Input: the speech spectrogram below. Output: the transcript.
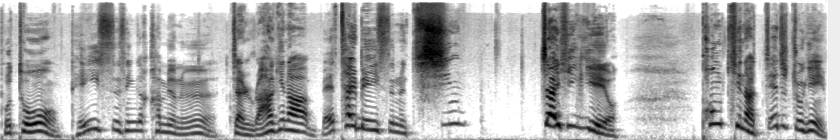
보통 베이스 생각하면은 진짜 락이나 메탈 베이스는 진짜 희귀해요. 펑키나 재즈 쪽이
